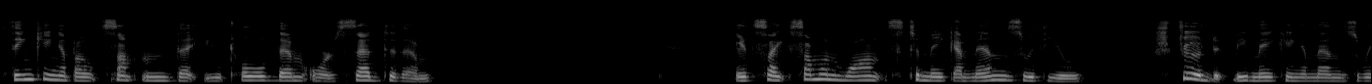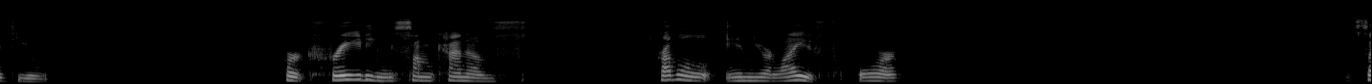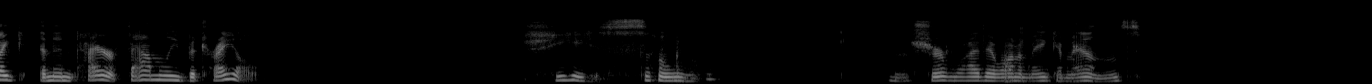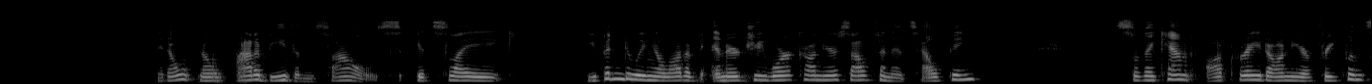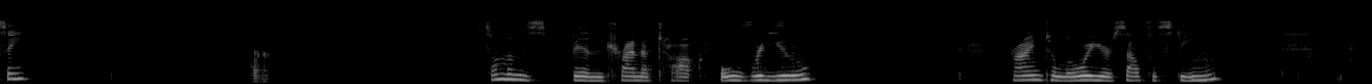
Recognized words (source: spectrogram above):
thinking about something that you told them or said to them. It's like someone wants to make amends with you, should be making amends with you for creating some kind of trouble in your life or it's like an entire family betrayal. She's so not sure why they want to make amends. They don't know how to be themselves. It's like you've been doing a lot of energy work on yourself and it's helping. So they can't operate on your frequency. Someone's been trying to talk over you, trying to lower your self esteem,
